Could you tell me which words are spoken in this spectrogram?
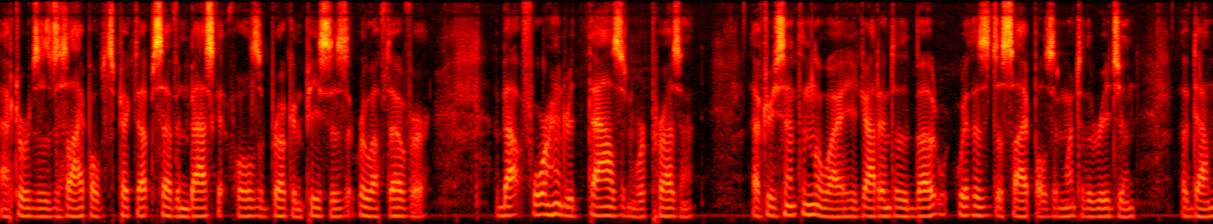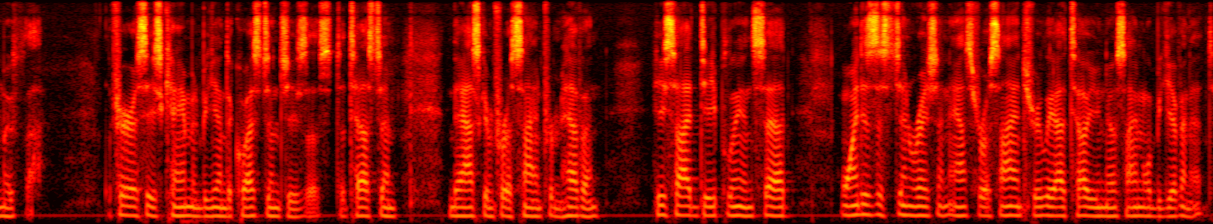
Afterwards, the disciples picked up seven basketfuls of broken pieces that were left over. About 400,000 were present. After he sent them away, he got into the boat with his disciples and went to the region of Dalmanutha. The Pharisees came and began to question Jesus. To test him, they asked him for a sign from heaven. He sighed deeply and said, Why does this generation ask for a sign? Truly, I tell you, no sign will be given it.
